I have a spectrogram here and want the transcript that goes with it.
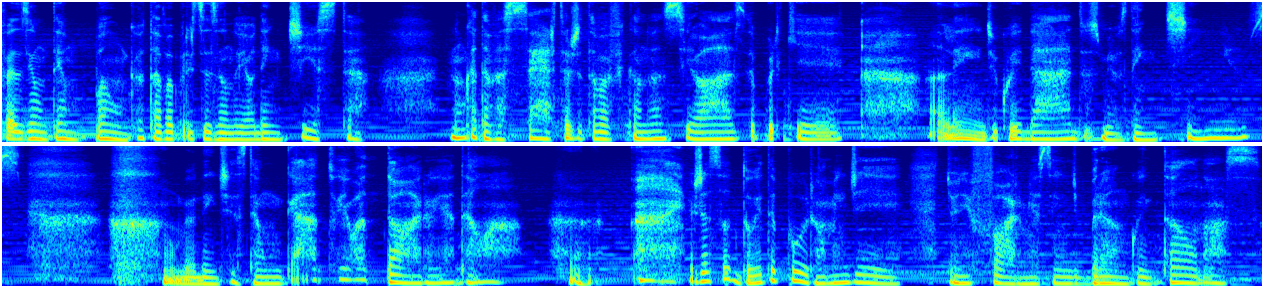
Fazia um tempão que eu tava precisando ir ao dentista. Nunca dava certo, eu já tava ficando ansiosa porque, além de cuidar dos meus dentinhos, o meu dentista é um gato e eu adoro ir até lá. Eu já sou doida por homem de, de uniforme, assim, de branco, então, nossa.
